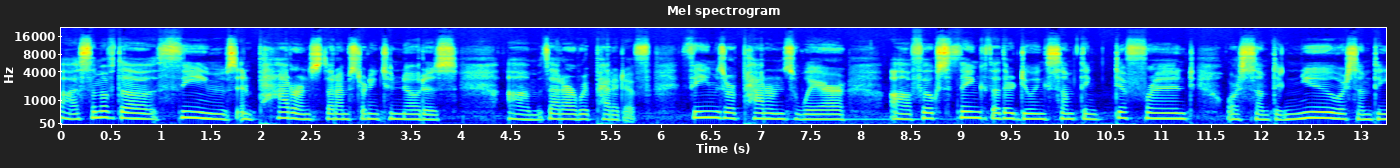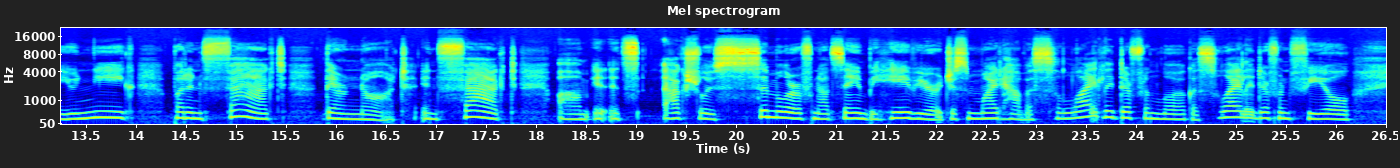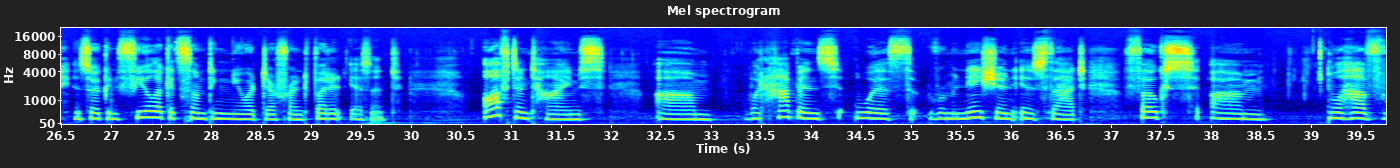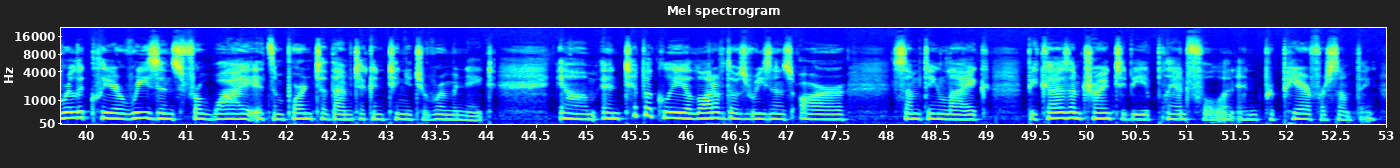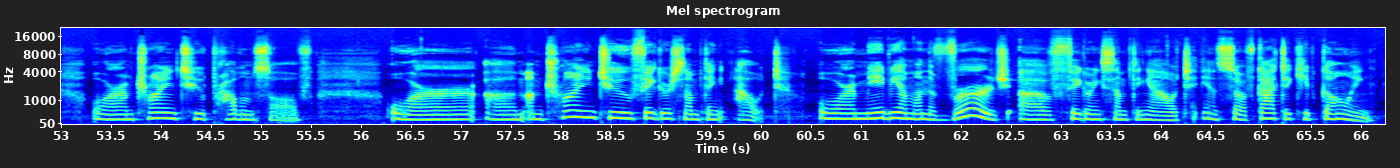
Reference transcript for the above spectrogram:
uh, some of the themes and patterns that I'm starting to notice um, that are repetitive. Themes or patterns where uh, folks think that they're doing something different or something new or something unique, but in fact, they're not. In fact, um, it, it's actually similar, if not same behavior, it just might have a slightly different look, a slightly different feel. And so it can feel like it's something new or different, but it isn't. Oftentimes, um, what happens with rumination is that folks um, will have really clear reasons for why it's important to them to continue to ruminate. Um, and typically, a lot of those reasons are something like because I'm trying to be planful and, and prepare for something, or I'm trying to problem solve, or um, I'm trying to figure something out, or maybe I'm on the verge of figuring something out, and so I've got to keep going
